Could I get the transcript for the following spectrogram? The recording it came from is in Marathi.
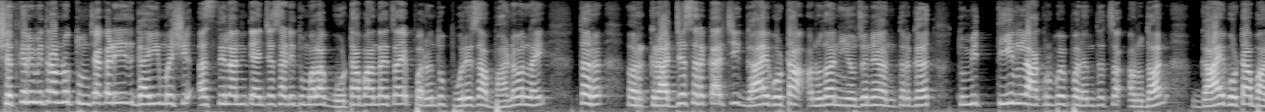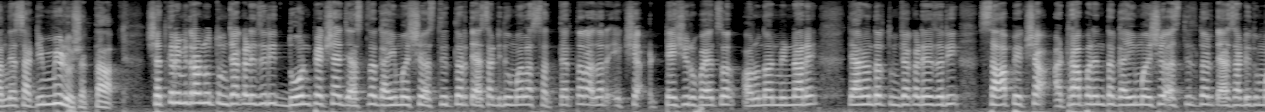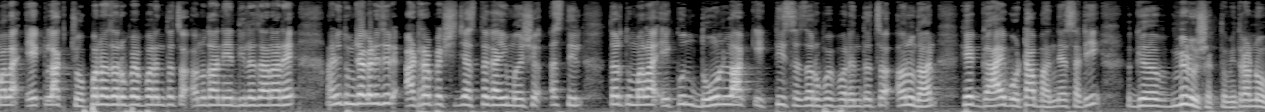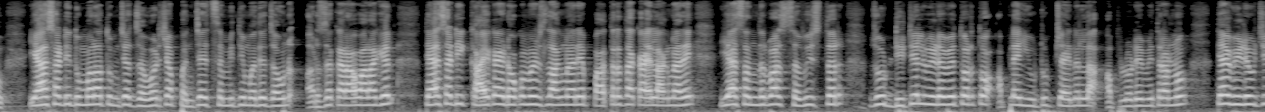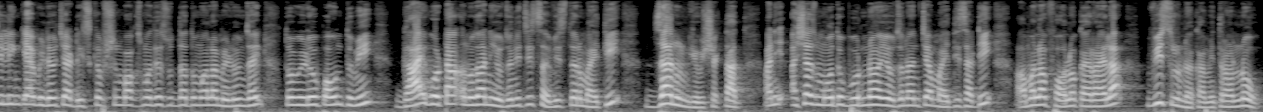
शेतकरी मित्रांनो तुमच्याकडे गाई म्हशी असतील आणि त्यांच्यासाठी तुम्हाला गोठा बांधायचा आहे परंतु पुरेसा भांडवल नाही तर राज्य सरकारची गाय गोठा अनुदान योजनेअंतर्गत तुम्ही तीन लाख रुपयेपर्यंतचं अनुदान गाय गोठा बांधण्यासाठी मिळू शकता. शेतकरी मित्रांनो तुमच्याकडे जरी दोनपेक्षा जास्त गाई म्हशी असतील तर त्यासाठी तुम्हाला सत्याहत्तर हजार एकशे अठ्ठ्याऐंशी रुपयाचं अनुदान मिळणार आहे. त्यानंतर तुमच्याकडे जरी सहापेक्षा अठरापर्यंत गाई म्हशी असतील तर त्यासाठी तुम्हाला एक लाख चोपन्न हजार रुपयेपर्यंतचं अनुदान हे दिलं जाणार आहे. आणि तुमच्याकडे जरी अठरापेक्षा जास्त गाई म्हशी असतील तर तुम्हाला एकूण दोन लाख एकतीस हजार रुपयेपर्यंतचं अनुदान हे गाय गोठा बांधण्यासाठी ग- मिळू शकतं मित्रांनो. यासाठी तुम्हाला तुमच्या जवळच्या पंचायत समितीमध्ये जाऊन अर्ज करावा लागेल. त्यासाठी काय काय डॉक्युमेंट्स लागणार आहे पात्रता काय लागणार आहे या संदर्भात सविस्तर जो डिटेल व्हिडिओ येतो तो आपल्या यूट्यूब चॅनलला अपलोड आहे मित्रांनो. त्या व्हिडिओची लिंक या व्हिडिओच्या डिस्क्रिप्शन बॉक्समध्ये सुद्धा तुम्हाला मिळून जाईल. तो व्हिडिओ पाहून तुम्ही गाय गोटा अनुदान योजनेची सविस्तर माहिती जाणून घेऊ शकतात. आणि अशाच महत्त्वपूर्ण योजनांची माहितीसाठी आम्हाला फॉलो करायला विसरू नका मित्रांनो.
